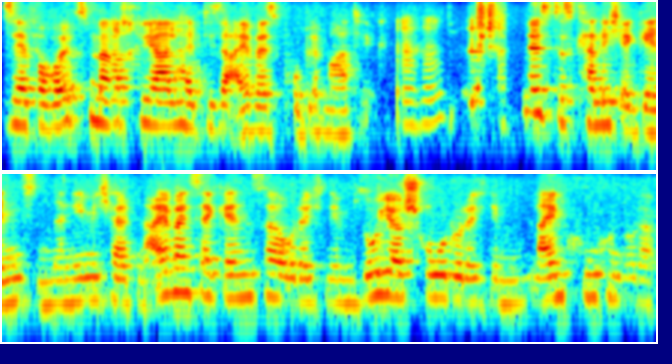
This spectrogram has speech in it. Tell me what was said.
sehr verholzten Material halt diese Eiweißproblematik. Mhm. ist, das kann ich ergänzen. Dann nehme ich halt einen Eiweißergänzer oder ich nehme Sojaschrot oder ich nehme Leinkuchen oder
